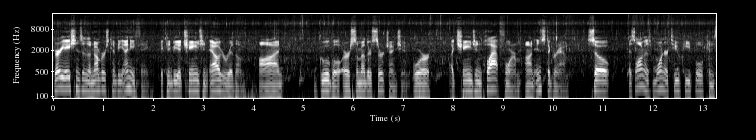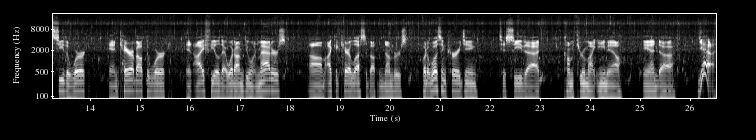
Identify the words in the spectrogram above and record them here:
variations in the numbers can be anything. It can be a change in algorithm on Google or some other search engine or a change in platform on Instagram. So as long as one or two people can see the work and care about the work, and I feel that what I'm doing matters, um, I could care less about the numbers. But it was encouraging to see that come through my email. And uh, yeah,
